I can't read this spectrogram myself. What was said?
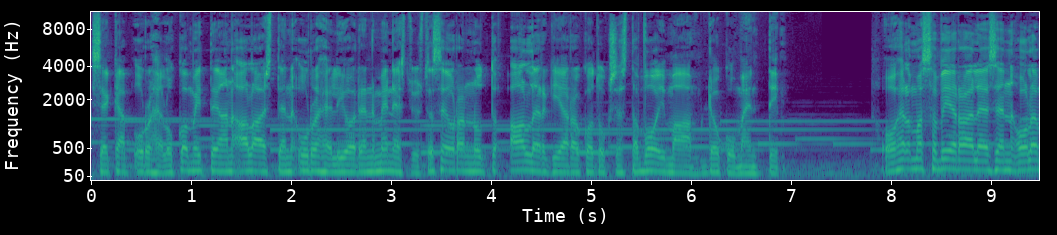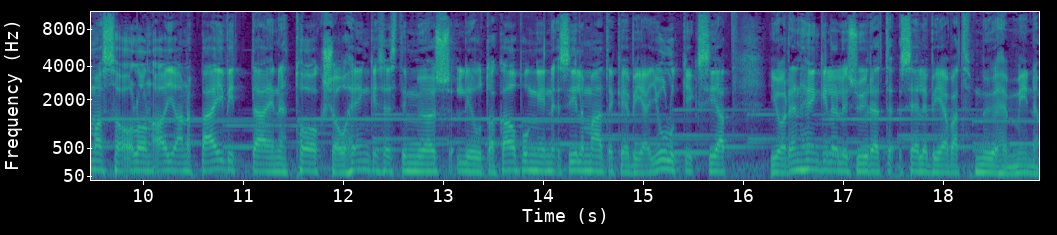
sekä urheilukomitean alaisten urheilijoiden menestystä seurannut allergiarokotuksesta voimaa dokumentti. Ohjelmassa vierailee sen olemassaolon ajan päivittäin talkshow henkisesti myös liutakaupungin silmää tekeviä julkiksia, joiden henkilöllisyydet selviävät myöhemmin.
